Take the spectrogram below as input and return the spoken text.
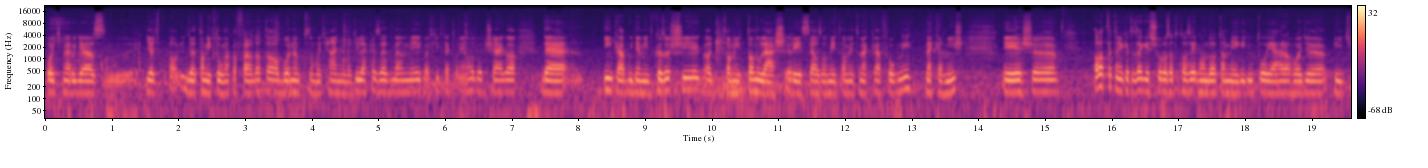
hogy mert ugye az ugye, ugye a tanítónak a feladata, abból nem tudom, hogy hány van a gyülekezetben még, vagy kiknek van ilyen adottsága, de inkább ugye, mint közösség, a tanít, tanulás része az, amit, amit meg kell fogni, nekem is. És alapvetően az egész sorozatot azért gondoltam még így utoljára, hogy így,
